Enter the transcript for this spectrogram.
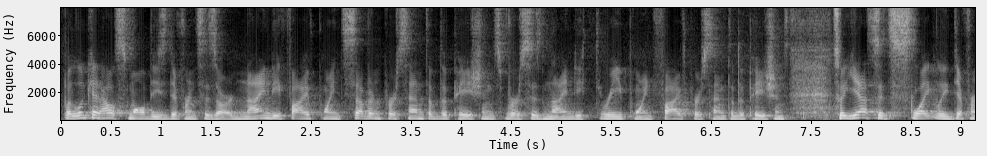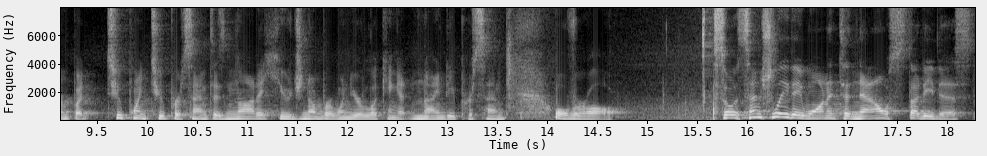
But look at how small these differences are. 95.7% of the patients versus 93.5% of the patients. So yes, it's slightly different, but 2.2% is not a huge number when you're looking at 90% overall. So essentially, they wanted to now study this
